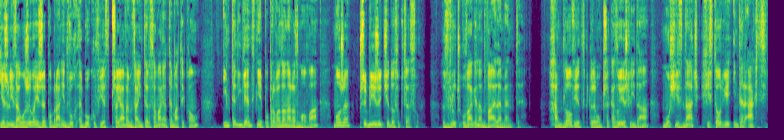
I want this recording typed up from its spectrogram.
Jeżeli założyłeś, że pobranie dwóch e-booków jest przejawem zainteresowania tematyką, inteligentnie poprowadzona rozmowa może przybliżyć cię do sukcesu. Zwróć uwagę na dwa elementy. Handlowiec, któremu przekazujesz lida, musi znać historię interakcji.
